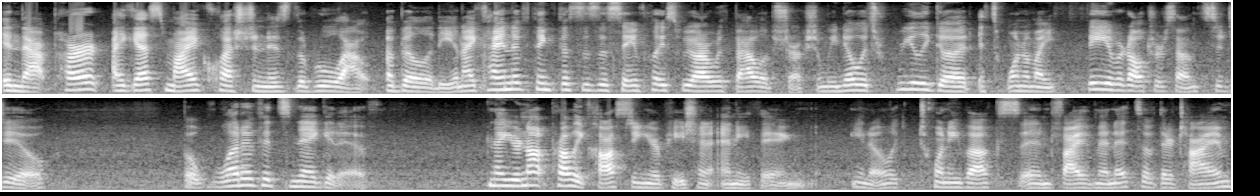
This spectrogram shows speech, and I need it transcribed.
in that part. I guess my question is the rule out ability. And I kind of think this is the same place we are with bowel obstruction. We know it's really good, it's one of my favorite ultrasounds to do but what if it's negative? Now, you're not probably costing your patient anything, you know, like 20 bucks and five minutes of their time,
